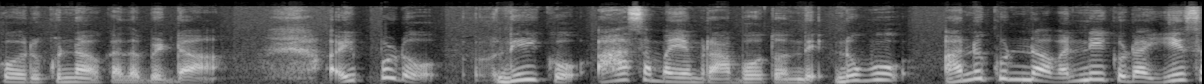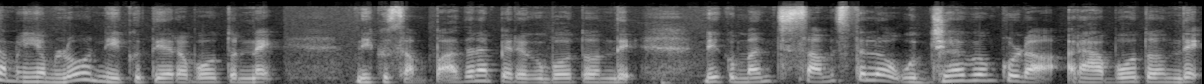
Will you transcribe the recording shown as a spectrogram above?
కోరుకున్నావు కదా బిడ్డ. ఇప్పుడు నీకు ఆ సమయం రాబోతుంది. నువ్వు అనుకున్నవన్నీ కూడా ఈ సమయంలో నీకు తీరబోతున్నాయి. నీకు సంపాదన పెరగబోతోంది. నీకు మంచి సంస్థలో ఉద్యోగం కూడా రాబోతోంది.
